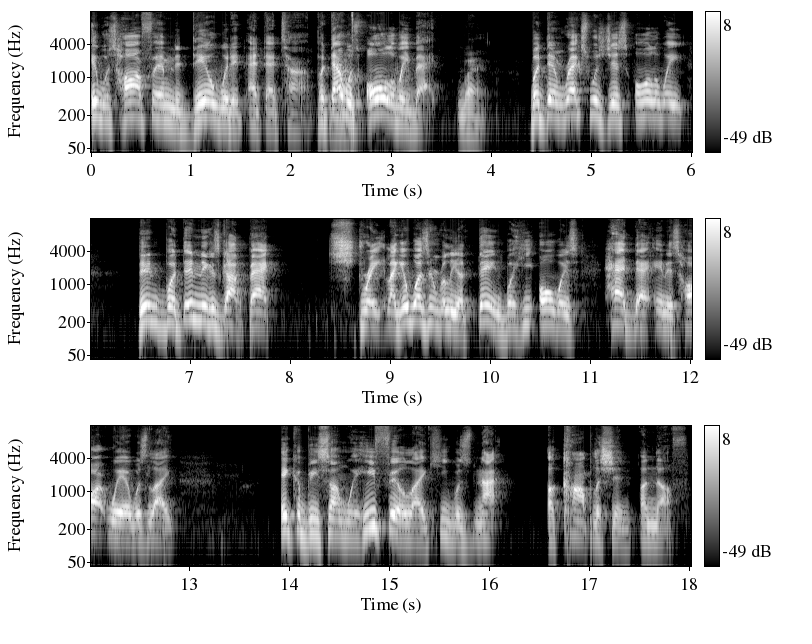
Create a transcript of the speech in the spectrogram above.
it was hard for him to deal with it at that time. But that was all the way back. Right. But then Rex was just all the way. Then, but then niggas got back straight. Like it wasn't really a thing, but he always had that in his heart where it was like, it could be something where he feel like he was not accomplishing enough.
